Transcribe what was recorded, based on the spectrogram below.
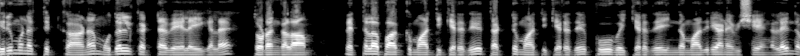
திருமணத்திற்கான முதல் கட்ட வேலைகளை தொடங்கலாம். வெத்தலை பாக்கு மாற்றிக்கிறது தட்டு மாற்றிக்கிறது பூ வைக்கிறது இந்த மாதிரியான விஷயங்களை இந்த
